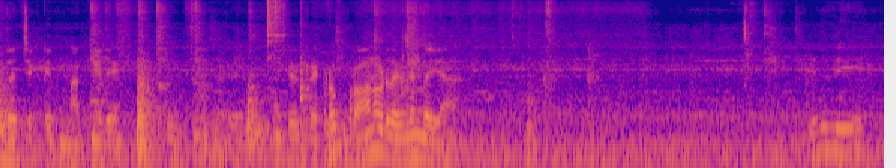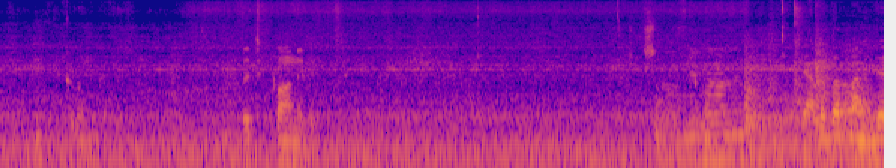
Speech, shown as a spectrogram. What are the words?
ఇది వచ్చి ఇక్కడ ఇది మటన్ ఇది. ఇక్కడ ఎక్కడో ప్రాన్ ఒకటి తగిలింది అయ్యా ఇది ఇక్కడ ఉంది. ఇది వచ్చి ప్రాన్ ఇది చాలా తర్వాత మన ఇండియా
